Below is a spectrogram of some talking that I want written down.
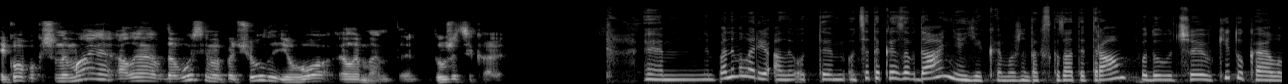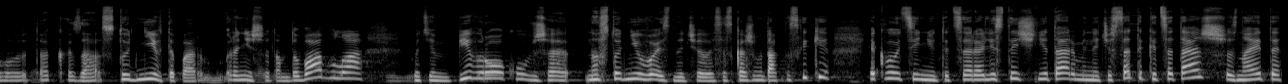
якого поки що немає, але в Давосі ми почули його елементи. Дуже цікаві. Ем, пане Валерію, але от ем, оце таке завдання, яке можна так сказати, Трамп долучив Кіту Келлогу так за 100 днів тепер. Раніше там доба була, потім півроку, вже на 100 днів визначилися. Скажімо так, наскільки як ви оцінюєте, це реалістичні терміни, чи все-таки це теж знаєте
